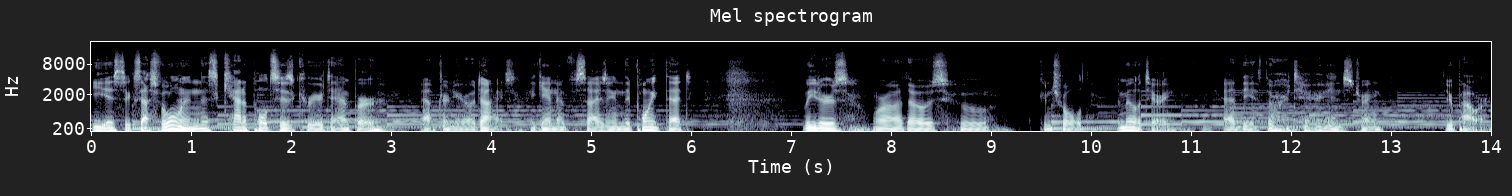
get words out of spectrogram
He is successful, and this catapults his career to emperor after Nero dies, again emphasizing the point that leaders were those who controlled the military had the authoritarian strength through power.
